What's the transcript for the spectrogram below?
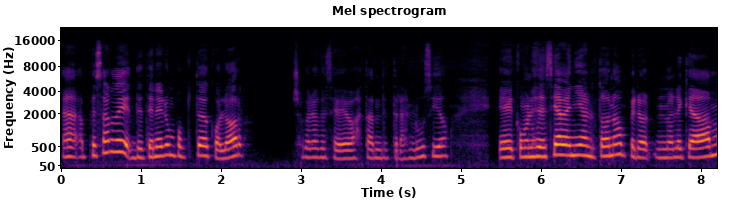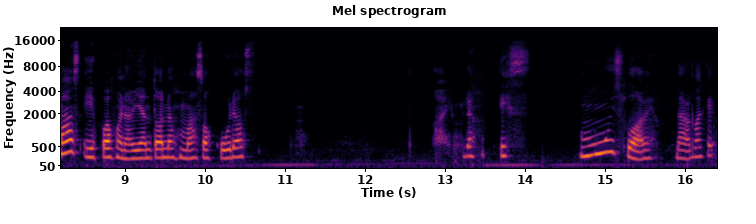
a pesar de, tener un poquito de color, yo creo que se ve bastante translúcido. Eh, como les decía, venía el tono, pero no le quedaba más. Y después, bueno, habían tonos más oscuros. Ay, pero es muy suave. La verdad que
